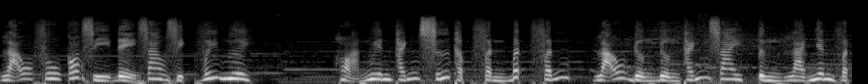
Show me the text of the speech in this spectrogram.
Lão Phu có gì để giao dịch với ngươi? Hỏa nguyên thánh sứ thập phần bất phấn, Lão đường đường thánh giai từng là nhân vật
